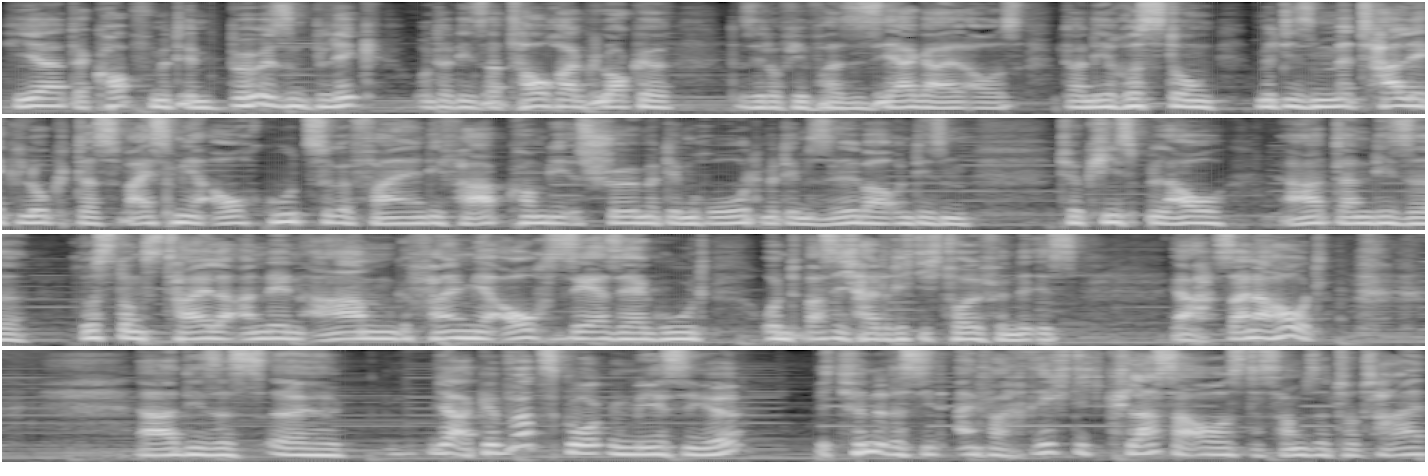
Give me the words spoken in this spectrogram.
Hier der Kopf mit dem bösen Blick unter dieser Taucherglocke. Das sieht auf jeden Fall sehr geil aus. Dann die Rüstung mit diesem Metallic-Look. Das weiß mir auch gut zu gefallen. Die Farbkombi ist schön mit dem Rot, mit dem Silber und diesem Türkisblau. Ja, dann diese Rüstungsteile an den Armen gefallen mir auch sehr, sehr gut. Und was ich halt richtig toll finde, ist, ja, seine Haut. Ja, dieses äh, ja, Gewürzgurkenmäßige. Ich finde, das sieht einfach richtig klasse aus. Das haben sie total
